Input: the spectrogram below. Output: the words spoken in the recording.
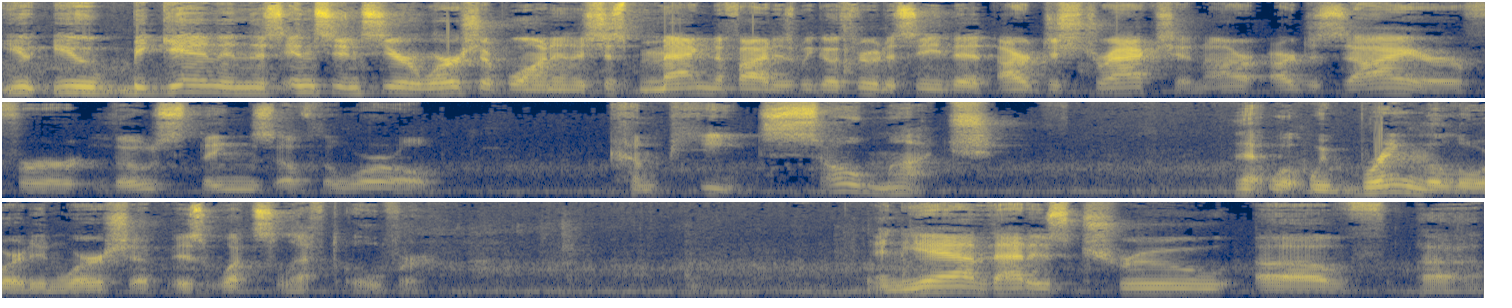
You, you begin in this insincere worship one, and it's just magnified as we go through to see that our distraction, our, our desire for those things of the world compete so much that what we bring the Lord in worship is what's left over. And yeah, that is true of uh,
